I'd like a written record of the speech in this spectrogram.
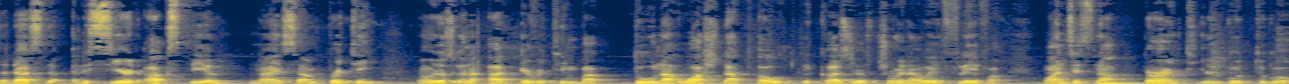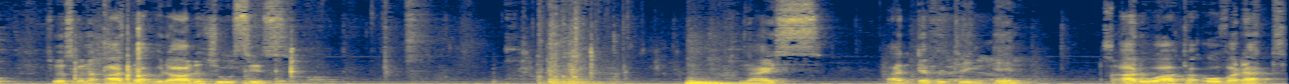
So that's the, the seared oxtail, nice and pretty. And we're just gonna add everything back. Do not wash that out because you're throwing away flavor. Once it's not burnt, you're good to go. So we're just gonna add that with all the juices. Nice. Add everything in. Add water over that.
